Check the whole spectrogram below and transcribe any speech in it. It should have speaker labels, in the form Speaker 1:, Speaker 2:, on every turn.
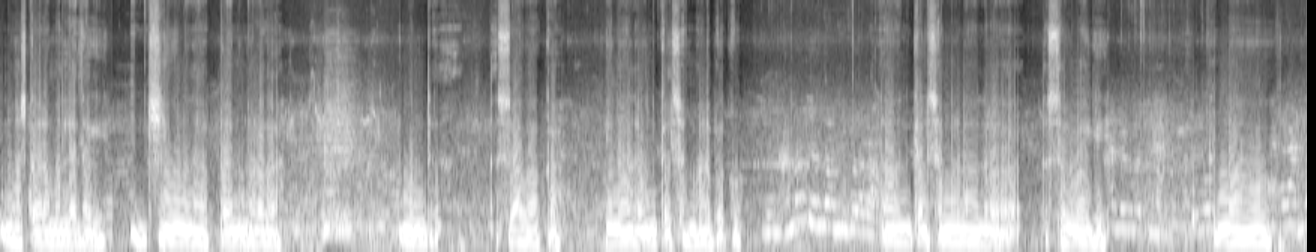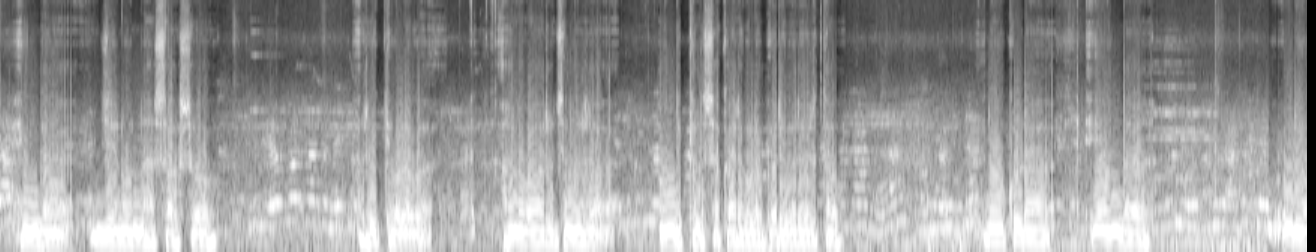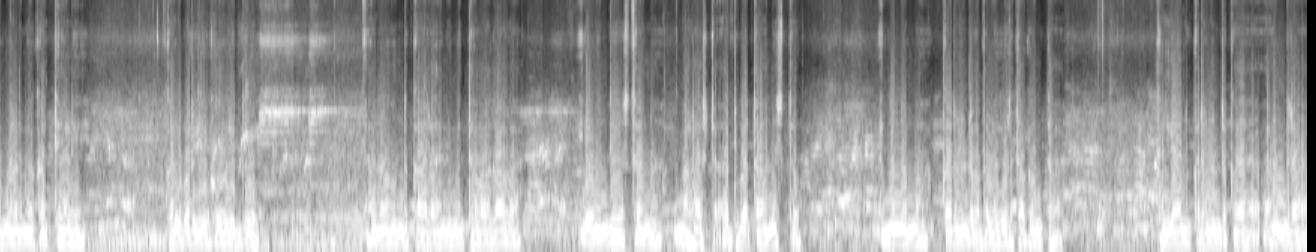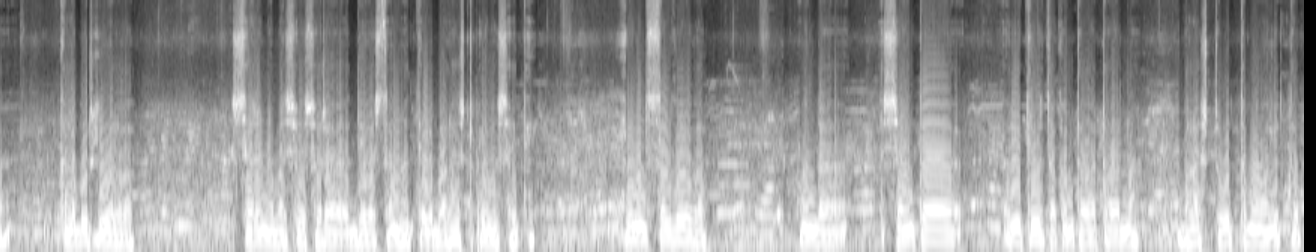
Speaker 1: ನಮಸ್ಕಾರ ಮೊದಲನೇದಾಗಿ ಜೀವನದ ಪಯಣದೊಳಗೆ ಮುಂದೆ ಸಾಗಾಕ ಏನಾದರೂ ಒಂದು ಕೆಲಸ ಮಾಡಬೇಕು. ಆ ಒಂದು ಕೆಲಸ ಮಾಡೋದ್ರ ಸಲುವಾಗಿ ನಾವು ಹಿಂಗೆ ಜೀವನವನ್ನು ಸಾಗಿಸೋ ರೀತಿ ಒಳಗೆ ಹಲವಾರು ಜನರ ಒಂದು ಕೆಲಸ ಕಾರ್ಯಗಳು ಬೇರೆ ಬೇರೆ ಇರ್ತಾವೆ. ನಾವು ಕೂಡ ಈ ಒಂದು ವಿಡಿಯೋ ಮಾಡ್ಬೇಕಂತೇಳಿ ಕಲಬುರಗಿಗೆ ಹೋಗಿದ್ವಿ. ಯಾವುದೋ ಒಂದು ಕಾರ್ಯದ ನಿಮಿತ್ತವಾದಾಗ ಈ ಒಂದು ದೇವಸ್ಥಾನ ಬಹಳಷ್ಟು ಅದ್ಭುತ ಅನಿಸ್ತು ಇದು ನಮ್ಮ ಕರ್ನಾಟಕದೊಳಗಿರ್ತಕ್ಕಂಥ ಕಲ್ಯಾಣ ಕರ್ನಾಟಕ ಅಂದ್ರೆ ಕಲಬುರಗಿ ಒಳಗೆ ಶರಣ ಬಸವೇಶ್ವರ ದೇವಸ್ಥಾನ ಅಂತೇಳಿ ಬಹಳಷ್ಟು ಫೇಮಸ್ ಐತಿ. ಈ ಒಂದು ಸ್ಥಳದೊಳಗೆ ಒಂದು ಶಾಂತ ರೀತಿ ಇರ್ತಕ್ಕಂಥ ವಾತಾವರಣ ಬಹಳಷ್ಟು ಉತ್ತಮವಾಗಿತ್ತು.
